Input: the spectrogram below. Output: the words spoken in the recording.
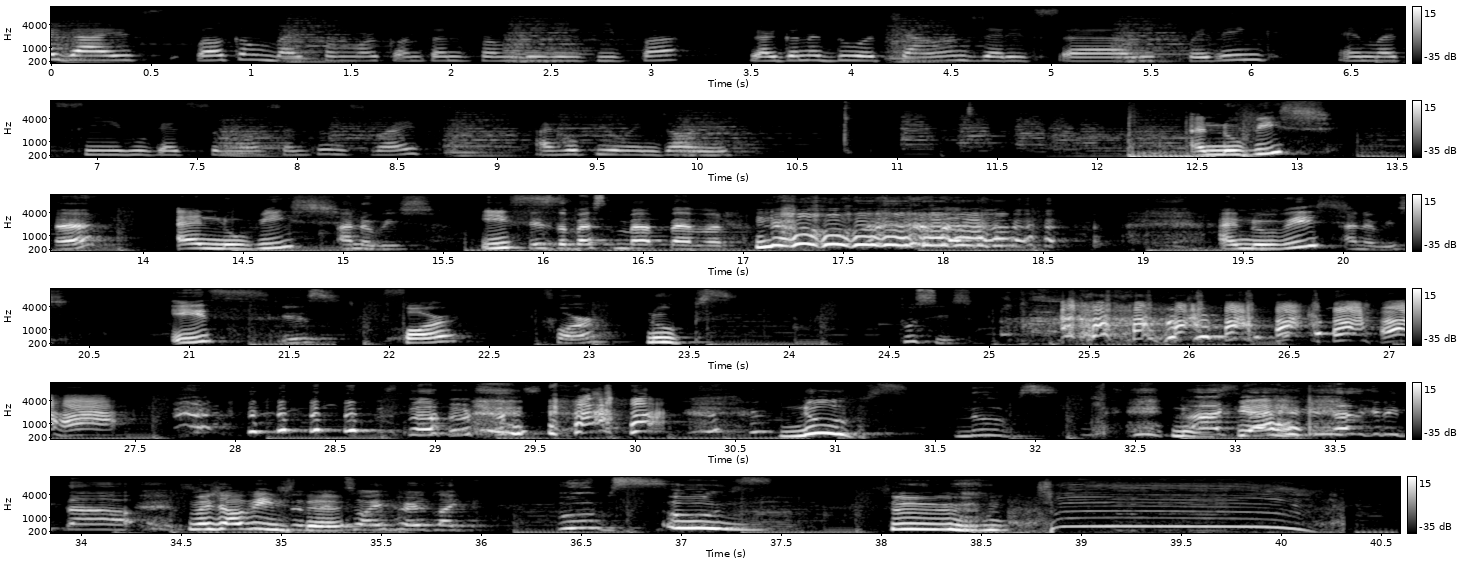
Hi guys, welcome back for more content from Big Equipa. We are gonna do a challenge that is uh, lip reading and let's see who gets the more sentence right. I hope you enjoy it. Anubis, Eh? Anubis Anubis. is Is the best map ever. No. Anubis Anubis. is Is for for noobs. pussies. Noobs! Noobs. Noobs, Ok, yeah. estás gritado. Mas já viste? So I heard like, oops. Oops.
